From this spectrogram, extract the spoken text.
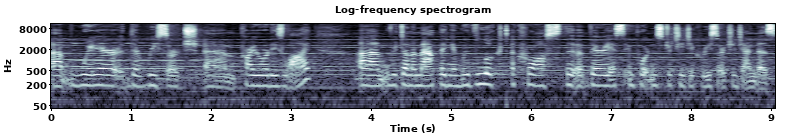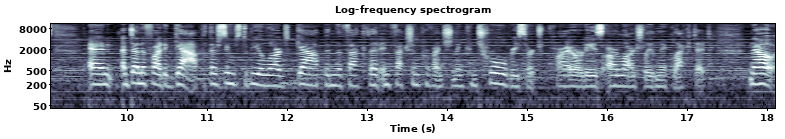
um, where the research um, priorities lie. Um, we've done a mapping and we've looked across the various important strategic research agendas and identified a gap. There seems to be a large gap in the fact that infection prevention and control research priorities are largely neglected. Now,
